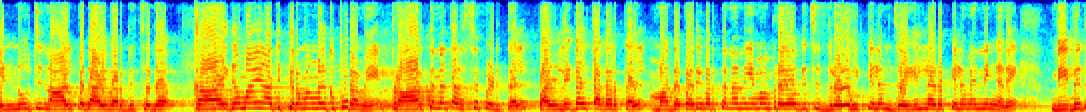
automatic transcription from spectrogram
എണ്ണൂറ്റി നാൽപ്പതായി വർദ്ധിച്ചത്. കായികമായ അതിക്രമങ്ങൾക്ക് പുറമെ പ്രാർത്ഥന തടസ്സപ്പെടുത്തൽ പള്ളികൾ തകർക്കൽ മതപരിവർത്തന നിയമം പ്രയോഗിച്ച് ദ്രോഹിക്കലും ജയിലിലടക്കലും എന്നിങ്ങനെ വിവിധ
